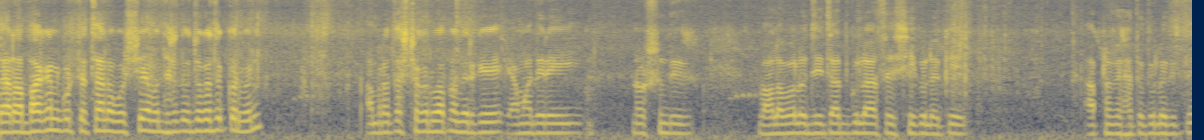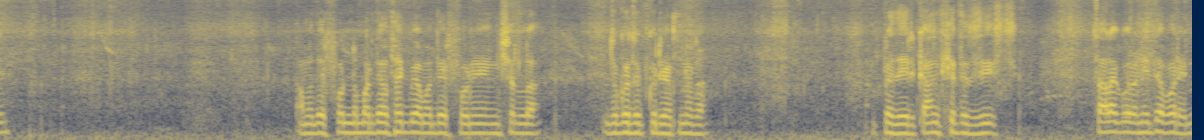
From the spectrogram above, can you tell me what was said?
যারা বাগান করতে চান অবশ্যই আমাদের সাথে যোগাযোগ করবেন। আমরা চেষ্টা করব আপনাদেরকে আমাদের এই নরসিংদীর ভালো ভালো যে জাতগুলো আছে সেগুলোকে আপনাদের হাতে তুলে দিতে। আমাদের ফোন নাম্বার দেওয়া থাকবে, আমাদের ফোনে ইনশাল্লাহ যোগাযোগ করে আপনারা আপনাদের কাঙ্ক্ষিত যে চারাগুলো নিতে পারেন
